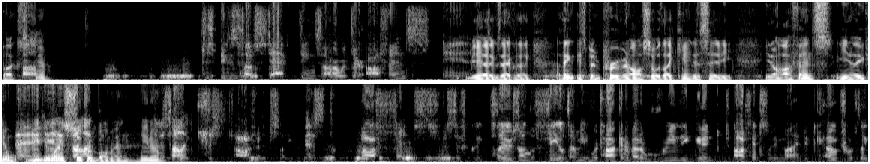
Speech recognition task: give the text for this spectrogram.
Bucks. Um, yeah. just because of how stacked things are with their offense. And Yeah, exactly. Like I think it's been proven also with like Kansas City. You know, offense. You know, you can you can win a Super like- Bowl, man. You know. It's not like just offense, like as the offense specifically players on the field. I mean, we're talking about a really good offensively minded coach with a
